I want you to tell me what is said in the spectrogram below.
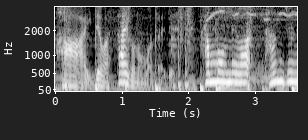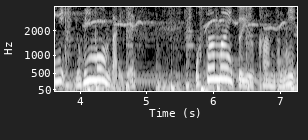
はい。では最後の問題です。3問目は単純に読み問題です。幼いという漢字に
